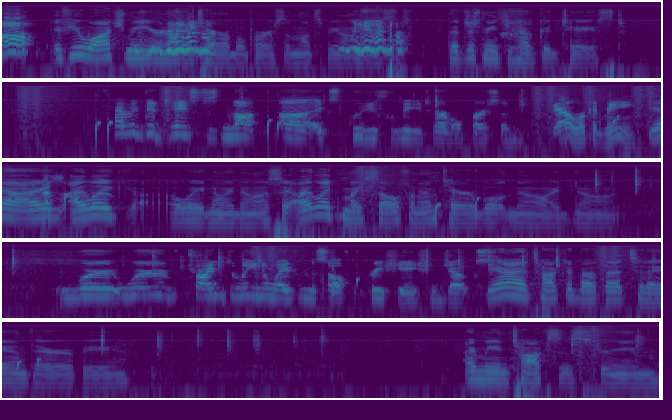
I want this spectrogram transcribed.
If you watch me, you're not a terrible person. Let's be honest. Nana. That just means you have good taste. Having good taste does not uh, exclude you from being a terrible person. Yeah, look at me. Yeah, I That's- I like. Oh wait, no, I don't. I say I like myself, and I'm terrible. No, I don't. We're we're trying to lean away from the self depreciation jokes. Yeah, I talked about that today in therapy. I mean, Tox's stream.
